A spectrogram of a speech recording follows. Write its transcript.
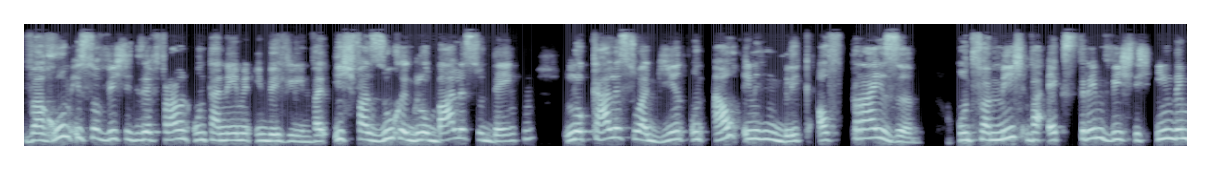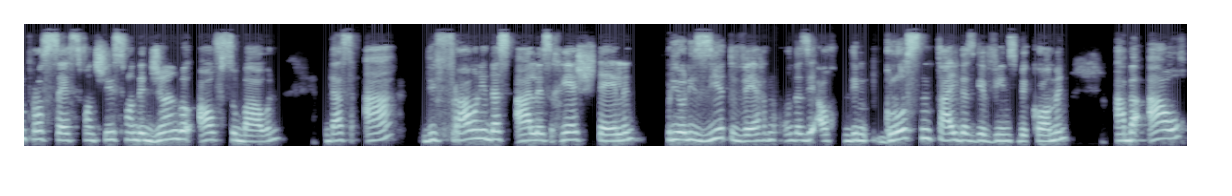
Warum ist so wichtig, diese Frauenunternehmen in Berlin? Weil ich versuche, globales zu denken, lokales zu agieren und auch im Hinblick auf Preise. Und für mich war extrem wichtig, in dem Prozess von She's from the Jungle aufzubauen, dass A, die Frauen, die das alles herstellen, priorisiert werden und dass sie auch den größten Teil des Gewinns bekommen, aber auch,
